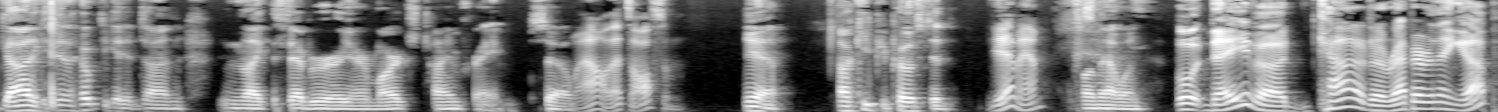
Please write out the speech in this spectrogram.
gotta get it, I hope to get it done in like the February or March timeframe. So Wow, that's awesome. yeah, I'll keep you posted Yeah, man. on that one. Well, Dave, uh, kind of to wrap everything up,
